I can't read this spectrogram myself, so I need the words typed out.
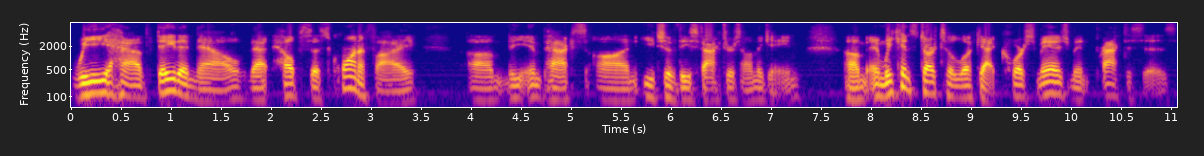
we have data now that helps us quantify um, the impacts on each of these factors on the game. Um, and we can start to look at course management practices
